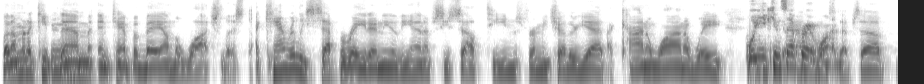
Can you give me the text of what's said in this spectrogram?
But I'm going to keep mm. them and Tampa Bay on the watch list. I can't really separate any of the NFC South teams from each other yet. I kind of want to wait. Well, you can separate one. Steps up.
